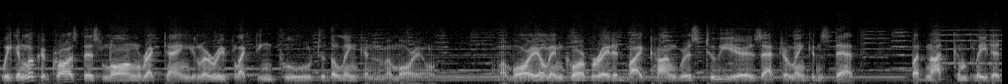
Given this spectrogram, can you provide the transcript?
we can look across this long rectangular reflecting pool to the Lincoln Memorial. A memorial incorporated by Congress two years after Lincoln's death, but not completed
